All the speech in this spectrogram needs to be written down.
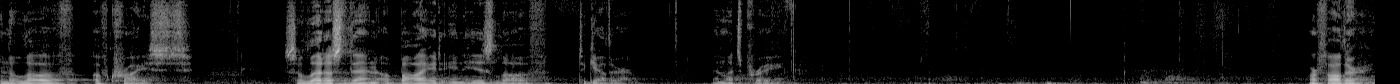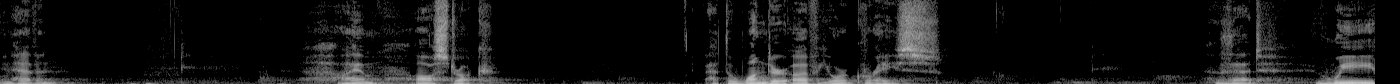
in the love of Christ. So let us then abide in his love together. And let's pray. Our Father in heaven, I am awestruck at the wonder of your grace. That we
